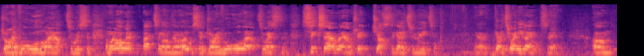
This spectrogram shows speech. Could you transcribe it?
drive all the way up to Weston. And when I went back to London, I also drove all the way up to Weston, six-hour round trip just to go to a meeting. You know, go to any lengths then. Um,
